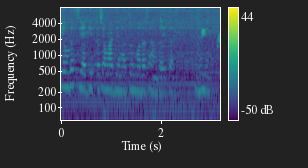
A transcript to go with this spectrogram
एवढंच या गीताच्या माध्यमातून मला सांगायचं आहे. धन्यवाद.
